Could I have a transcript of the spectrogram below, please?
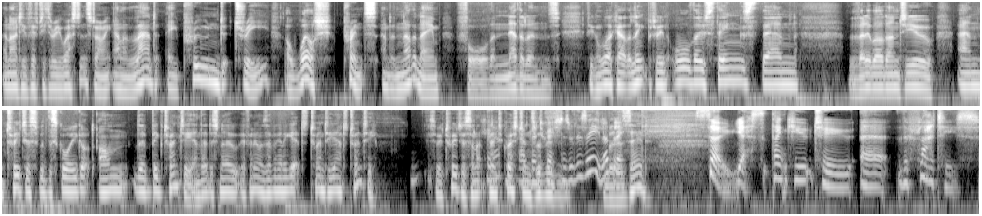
a 1953 Western starring Alan Ladd, a pruned tree, a Welsh prince, and another name for the Netherlands? If you can work out the link between all those things, then very well done to you. And tweet us with the score you got on the Big 20 and let us know if anyone's ever going to get 20 out of 20. So, tweet us on that Can plenty have- questions, with, plenty a- questions with a Z, with a Z. So, yes, thank you to uh, the Flatties,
